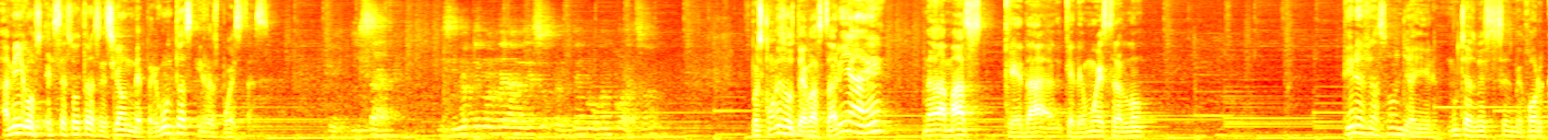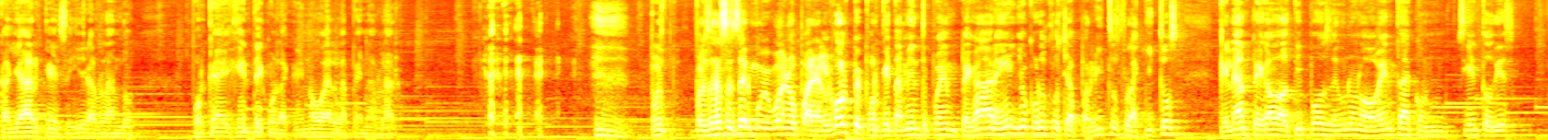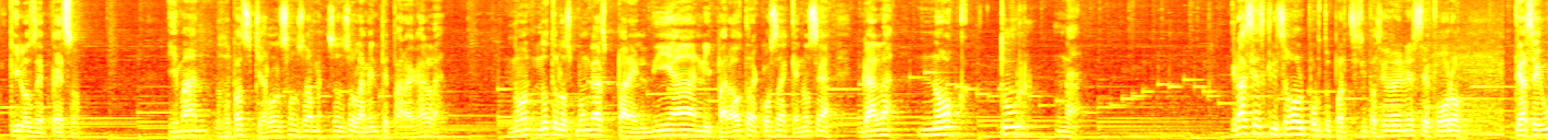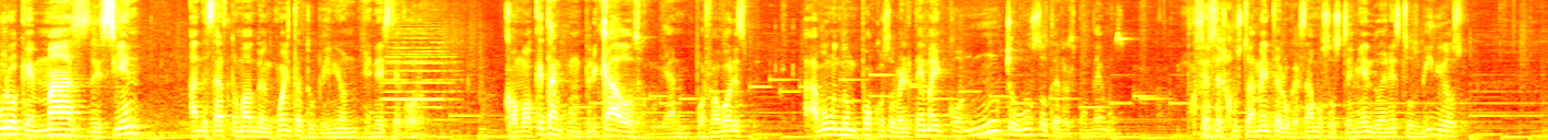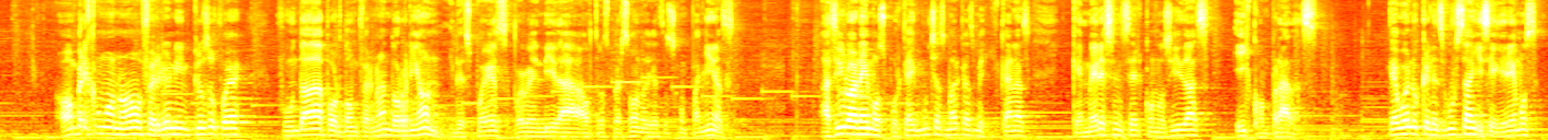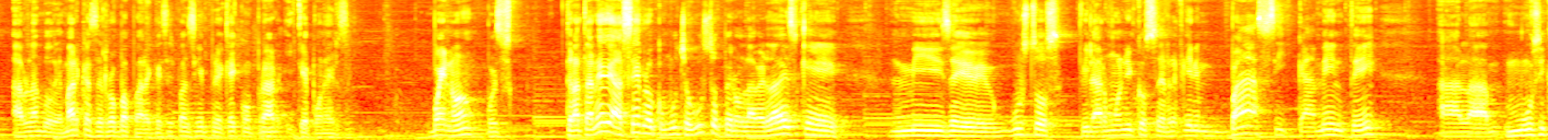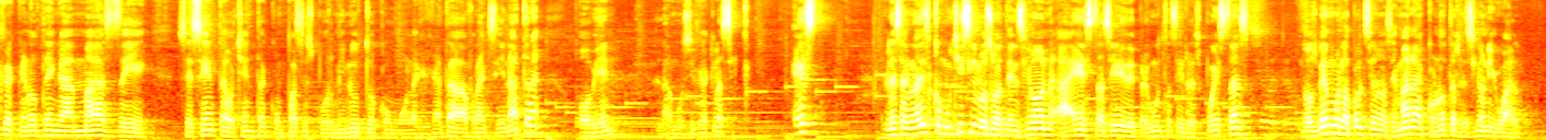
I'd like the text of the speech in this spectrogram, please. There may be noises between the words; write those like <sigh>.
Amigos, esta es otra sesión de preguntas y respuestas. Isaac, y si no tengo nada de eso, pero tengo buen corazón, Pues con eso te bastaría, ¿eh? Nada más que, da, que demuéstralo. Tienes razón, Jair. Muchas veces es mejor callar que seguir hablando, porque hay gente con la que no vale la pena hablar. <laughs> pues, pues has de ser muy bueno para el golpe, porque también te pueden pegar, ¿eh? Yo conozco chaparritos flaquitos que le han pegado a tipos de 1,90 con 110 kilos de peso. Y man, los zapatos charlón son, son solamente para gala. No, no te los pongas para el día ni para otra cosa que no sea gala nocturna. Gracias Crisol por tu participación en este foro. Te aseguro que más de 100 han de estar tomando en cuenta tu opinión en este foro. ¿Cómo qué tan complicados, Julián? Por favor, abunda un poco sobre el tema y con mucho gusto te respondemos. Pues eso es justamente lo que estamos sosteniendo en estos vídeos. Hombre, cómo no, Ferrión incluso fue fundada por don Fernando Rión y después fue vendida a otras personas y a otras compañías. Así lo haremos porque hay muchas marcas mexicanas que merecen ser conocidas y compradas. Qué bueno que les gusta y seguiremos hablando de marcas de ropa para que sepan siempre qué comprar y qué ponerse. Bueno, pues trataré de hacerlo con mucho gusto, pero la verdad es que mis eh, gustos filarmónicos se refieren básicamente a la música que no tenga más de 60, 80 compases por minuto, como la que cantaba Frank Sinatra, o bien la música clásica. Es, les agradezco muchísimo su atención a esta serie de preguntas y respuestas. Nos vemos la próxima semana con otra sesión igual.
